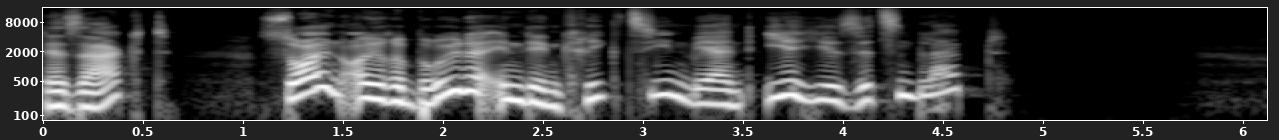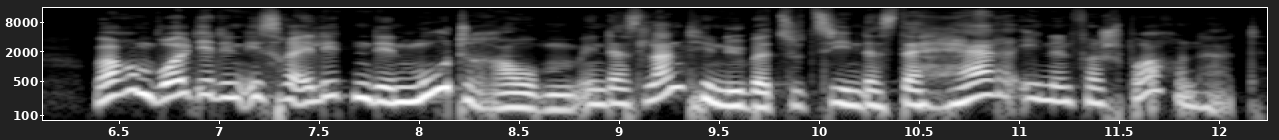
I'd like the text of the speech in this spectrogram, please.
der sagt, sollen eure Brüder in den Krieg ziehen, während ihr hier sitzen bleibt? Warum wollt ihr den Israeliten den Mut rauben, in das Land hinüberzuziehen, das der Herr ihnen versprochen hat?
